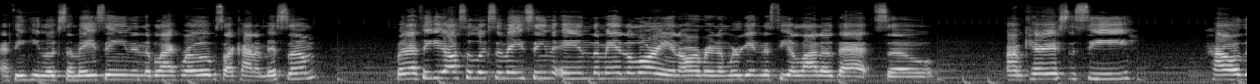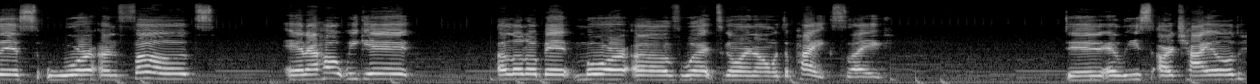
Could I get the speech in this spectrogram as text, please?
I think he looks amazing in the black robes. So I kind of miss him. But I think he also looks amazing in the Mandalorian armor, and we're getting to see a lot of that. So I'm curious to see how this war unfolds. And I hope we get a little bit more of what's going on with the Pikes. Like, did at least our child,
